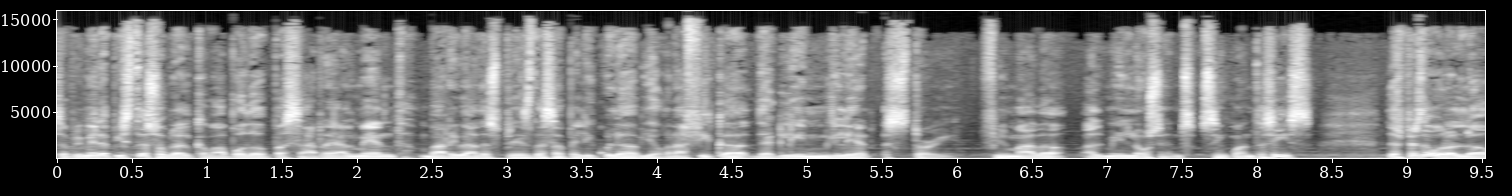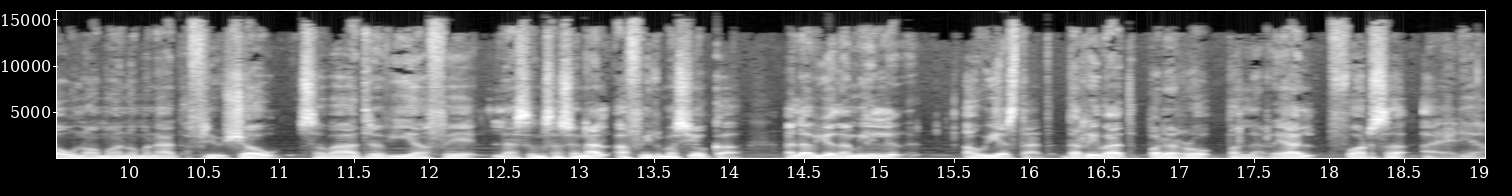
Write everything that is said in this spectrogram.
La primera pista sobre el que va poder passar realment va arribar després de la pel·lícula biogràfica de Glyn Miller Story, filmada al 1956. Després de veure-la, un home anomenat Frew Show se va atrevir a fer la sensacional afirmació que l'avió de Miller havia estat derribat per error per la Real Força Aèria.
